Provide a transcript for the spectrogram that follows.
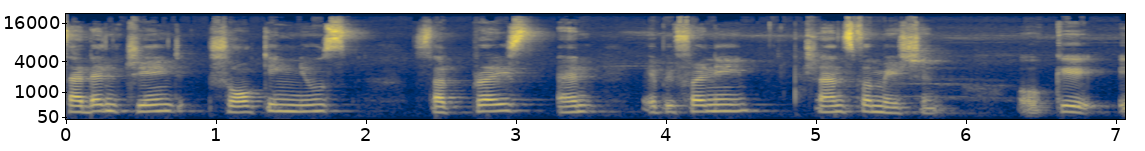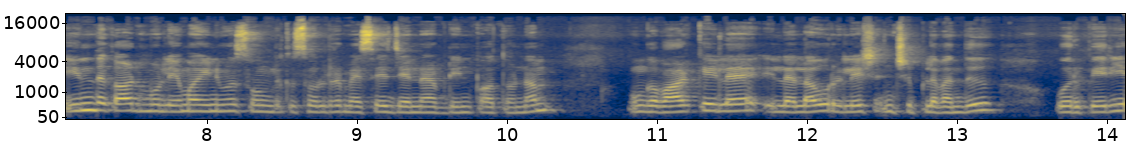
sudden change shocking news surprise and epiphany transformation okay இந்த கார்டு மூலியமாக யூனிவர்ஸ் உங்களுக்கு சொல்கிற மெசேஜ் என்ன அப்படின்னு பார்த்தோன்னா உங்கள் வாழ்க்கையில் இல்லை லவ் ரிலேஷன்ஷிப்பில் வந்து ஒரு பெரிய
